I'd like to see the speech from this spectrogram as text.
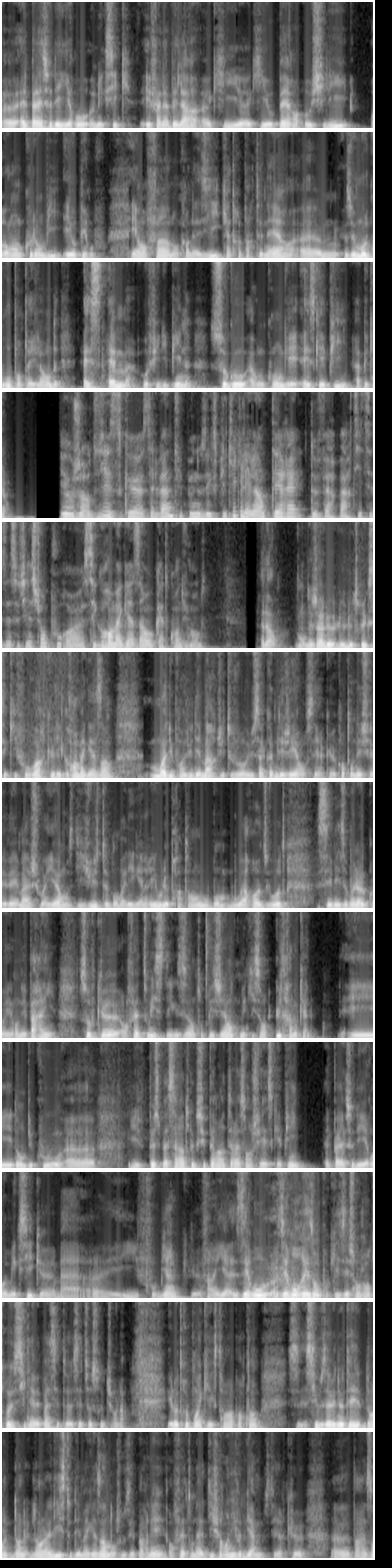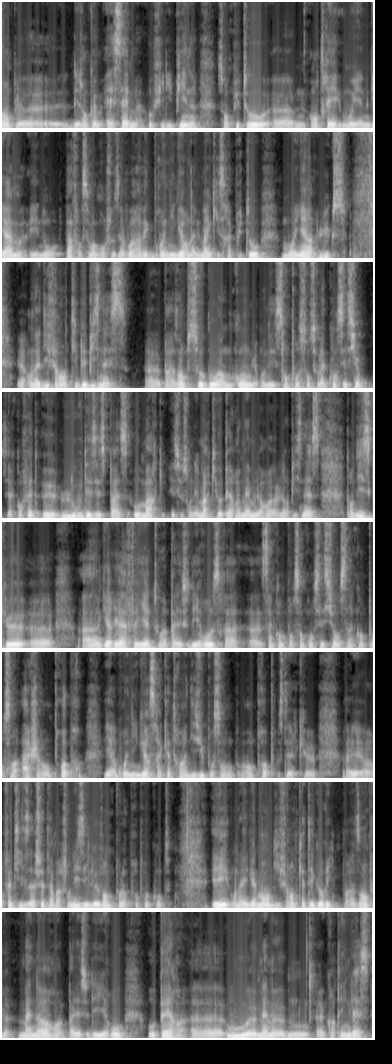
El Palacio de Hierro au Mexique et Falabella qui, qui opère au Chili, en Colombie et au Pérou. Et enfin, donc en Asie, quatre partenaires, euh, The Mall Group en Thaïlande, SM aux Philippines, Sogo à Hong Kong et SKP à Pékin. Et aujourd'hui, est-ce que, Selvan, tu peux nous expliquer quel est l'intérêt de faire partie de ces associations pour euh, ces grands magasins aux quatre coins du monde? Alors, bon, déjà, le, truc, c'est qu'il faut voir que les grands magasins, moi, du point de vue des marques, j'ai toujours vu ça comme des géants. C'est-à-dire que quand on est chez LVMH ou ailleurs, on se dit juste, bon, bah, les galeries ou le printemps ou, bon, ou à Rhodes ou autre, c'est mes homologues, quoi, et on est pareil. Sauf que, en fait, oui, c'est des entreprises géantes, mais qui sont ultra locales. Et donc, du coup, euh, il peut se passer un truc super intéressant chez Escapi, El Palacio des Héros au Mexique, euh, bah, euh, il faut bien que, enfin, il y a zéro, zéro raison pour qu'ils échangent entre eux s'il n'y avait pas cette, cette structure-là. Et l'autre point qui est extrêmement important, si vous avez noté dans, dans, dans, la liste des magasins dont je vous ai parlé, en fait, on a différents niveaux de gamme. C'est-à-dire que, euh, par exemple, des gens comme SM aux Philippines sont plutôt entrée ou moyenne gamme et n'ont pas forcément grand-chose à voir avec Breuninger en Allemagne qui sera plutôt moyen luxe. on a différents types de business. Euh, par exemple, Sogo à Hong Kong, on est 100% sur la concession, c'est-à-dire qu'en fait, eux louent des espaces aux marques et ce sont les marques qui opèrent eux-mêmes leur, euh, leur business, tandis que euh, un Galerie Lafayette ou un Palais Héros sera 50% concession, 50% achat en propre, et un Breuninger sera 98% en propre, c'est-à-dire que en fait, ils achètent la marchandise et ils le vendent pour leur propre compte. Et on a également différentes catégories. Par exemple, Manor, Palais Héros, opère ou même Corte Inglés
